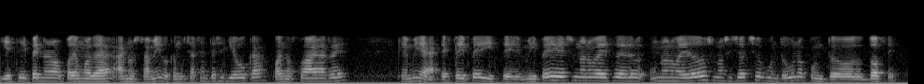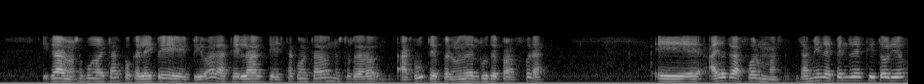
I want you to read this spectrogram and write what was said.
y esta IP no lo podemos dar a nuestro amigo, que mucha gente se equivoca cuando juega a la red, que mira, esta IP dice, mi IP es 192.168.1.12 y claro, no se puede conectar porque es la IP privada, que es la que está conectada a nuestro ordenador, al router, pero no del router para afuera. Eh, hay otras formas, también depende del escritorio,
